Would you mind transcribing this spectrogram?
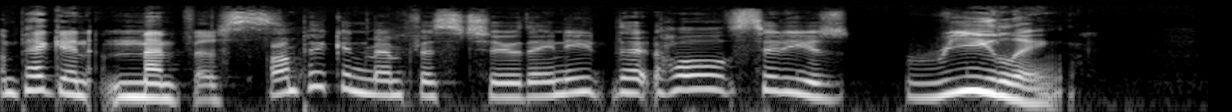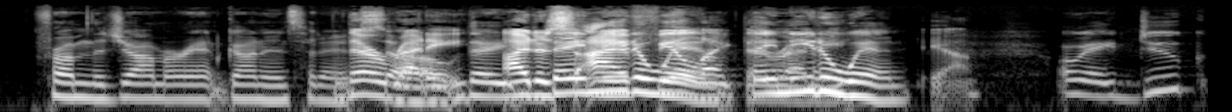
I'm picking Memphis. I'm picking Memphis too. They need that whole city is reeling from the Ja Morant gun incident. They're so ready. They, I just- they need I a feel win. like they they're need a win. Yeah. Okay, Duke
